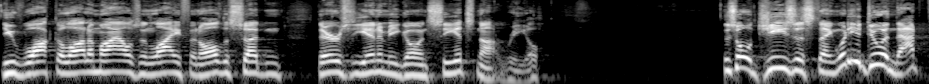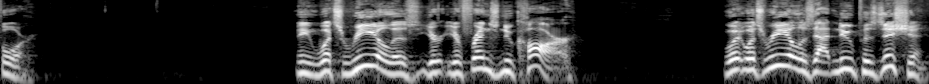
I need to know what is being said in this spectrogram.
You've walked a lot of miles in life, and all of a sudden, there's the enemy going, See, it's not real. This whole Jesus thing, what are you doing that for? I mean, what's real is your, your friend's new car. What, what's real is that new position.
